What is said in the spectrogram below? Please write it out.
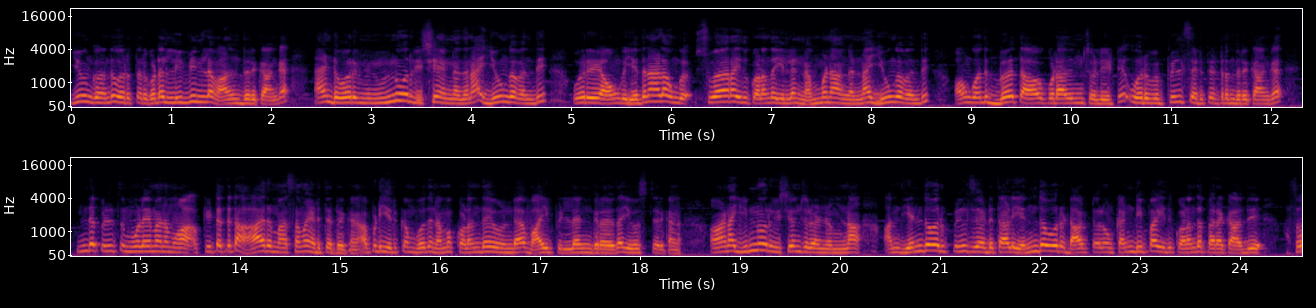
இவங்க வந்து ஒருத்தர் கூட லிவின்ல வாழ்ந்துருக்காங்க. அண்ட் ஒரு இன்னொரு விஷயம் என்னதுன்னா இவங்க வந்து ஒரு அவங்க எதனால் அவங்க சுவராக இது குழந்தை இல்லை நம்பினாங்கன்னா இவங்க வந்து அவங்க வந்து பேர்த் ஆகக்கூடாதுன்னு சொல்லிட்டு ஒரு பில்ஸ் எடுத்துகிட்டு இருந்திருக்காங்க. இந்த பில்ஸ் மூலயமா நம்ம கிட்டத்தட்ட ஆறு மாதமாக எடுத்துகிட்டு இருக்காங்க. அப்படி இருக்கும்போது நம்ம குழந்தை உண்டா வாய்ப்பு இல்லைங்கிறது தான் யோசிச்சிருக்காங்க ஆனால் இன்னொரு விஷயம் சொல்லணும்னா அந்த எந்த ஒரு பில்ஸ் எடுத்தாலும் எந்த ஒரு டாக்டரும் கண்டிப்பாக இது குழந்தை பிறக்காது. ஸோ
